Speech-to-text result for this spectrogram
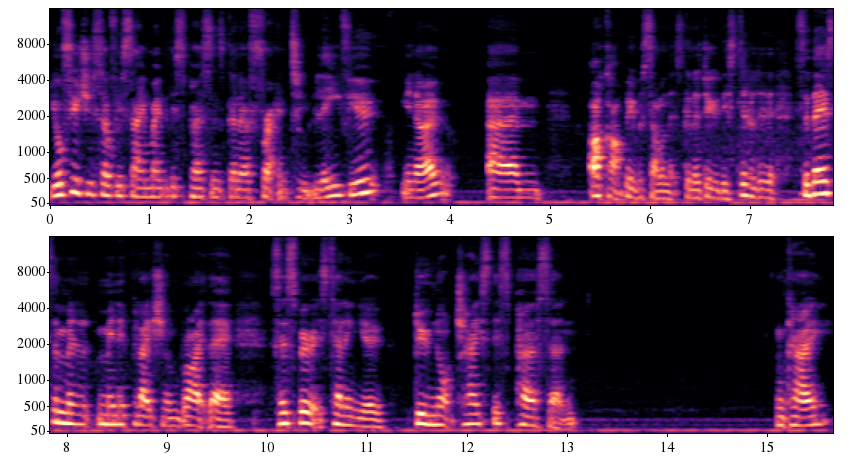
your future self is saying maybe this person's going to threaten to leave you, you know. Um, I can't be with someone that's going to do this. So there's the ma manipulation right there. So Spirit is telling you, do not chase this person. Okay?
